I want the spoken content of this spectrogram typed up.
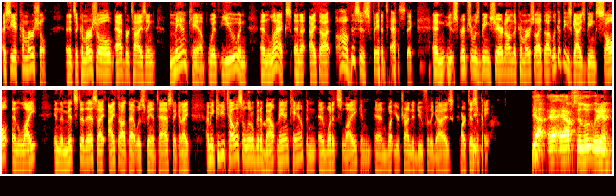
I see a commercial and it's a commercial advertising man camp with you and and Lex and I, I thought oh this is fantastic and you, scripture was being shared on the commercial I thought look at these guys being salt and light in the midst of this I, I thought that was fantastic and I I mean could you tell us a little bit about man camp and and what it's like and and what you're trying to do for the guys participate yeah a- absolutely and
